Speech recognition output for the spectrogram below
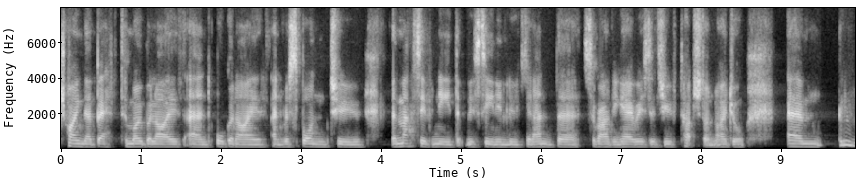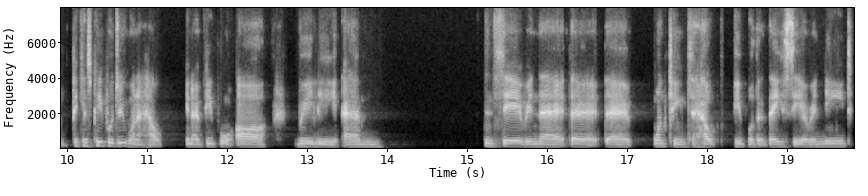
trying their best to mobilize and organize and respond to the massive need that we've seen in Luton and the surrounding areas, as you've touched on, Nigel. Um, because people do want to help. You know, people are really um, sincere in their their their wanting to help people that they see are in need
